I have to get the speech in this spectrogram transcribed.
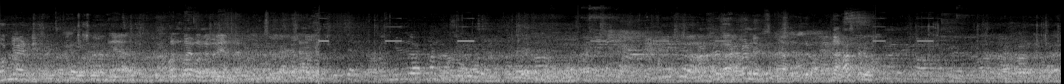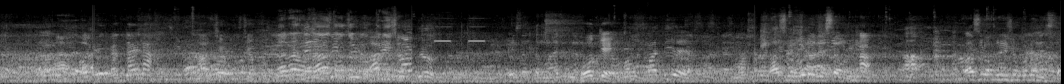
ఏమండి వన్ బై వన్ ఎవరైనా ఓకే. ఫోటో తీస్తా ఉన్నా రాసి ఒక నిమిషం ఫోటో తీస్తా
